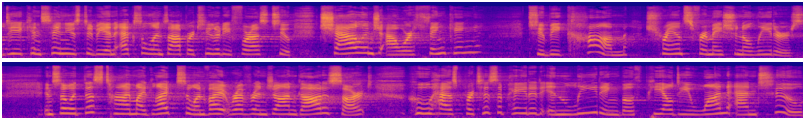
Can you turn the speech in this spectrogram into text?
PLD continues to be an excellent opportunity for us to challenge our thinking to become transformational leaders. And so at this time, I'd like to invite Reverend John Goddessart, who has participated in leading both PLD 1 and 2,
